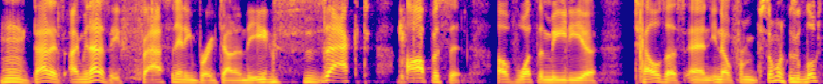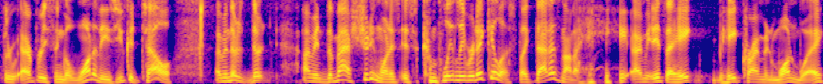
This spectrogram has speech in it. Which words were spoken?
Mm, that is, I mean, that is a fascinating breakdown and the exact opposite of what the media tells us. And you know, from someone who's looked through every single one of these, you could tell. I mean, there's, there, I mean, the mass shooting one is, is completely ridiculous. Like that is not a hate. I mean, it's a hate hate crime in one way.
